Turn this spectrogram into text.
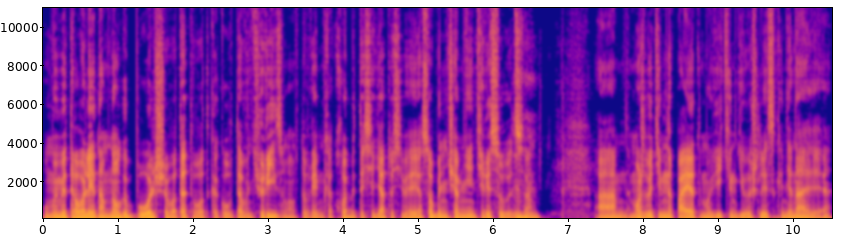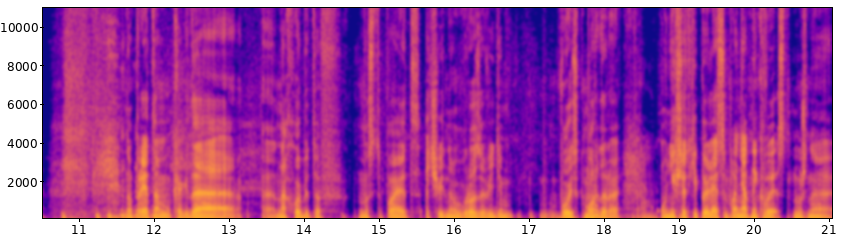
у Мумитролей намного больше вот этого вот какого-то авантюризма, в то время как хоббиты сидят у себя и особо ничем не интересуются. Угу. А, может быть, именно поэтому викинги вышли из Скандинавии. Но при этом, когда э, на хоббитов наступает очевидная угроза в виде войск Мордора, у них все-таки появляется понятный квест. Нужно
